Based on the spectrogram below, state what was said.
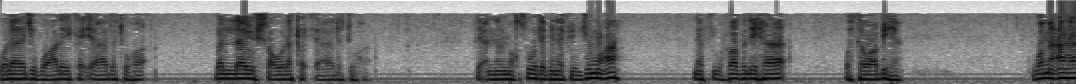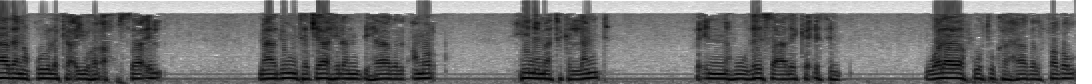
ولا يجب عليك إعادتها بل لا يشرع لك إعادتها لأن المقصود بنفي الجمعة نفي فضلها وثوابها. ومع هذا نقول لك أيها الأخ السائل ما دمت جاهلا بهذا الأمر حينما تكلمت؟ فإنه ليس عليك إثم ولا يفوتك هذا الفضل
